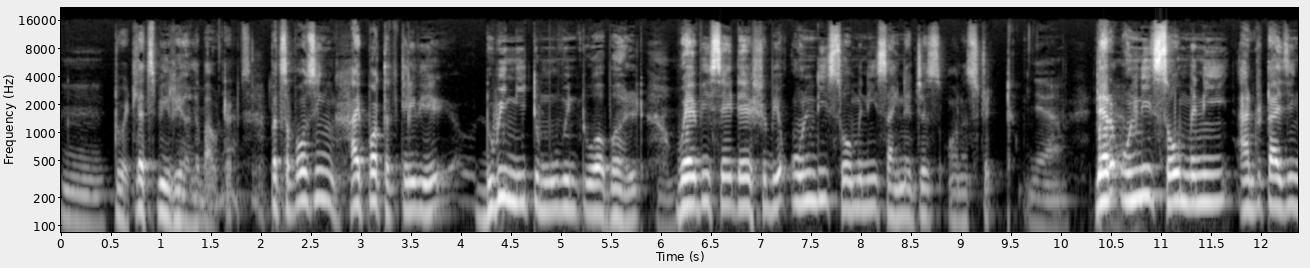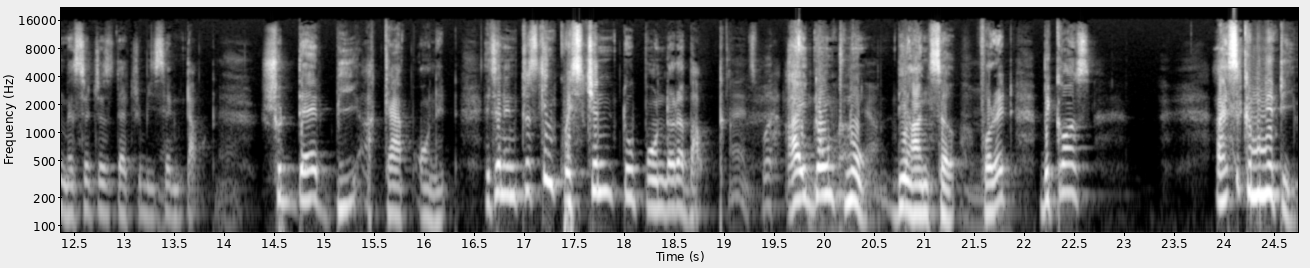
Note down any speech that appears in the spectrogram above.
to it. Let's be real about it. But supposing hypothetically we do we need to move into a world where we say there should be only so many signages on a street? Yeah. There are only so many advertising messages that should be sent out. Should there be a cap on it? It's an interesting question to ponder about. Yeah, I don't about, know yeah. the answer for it because as a community,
